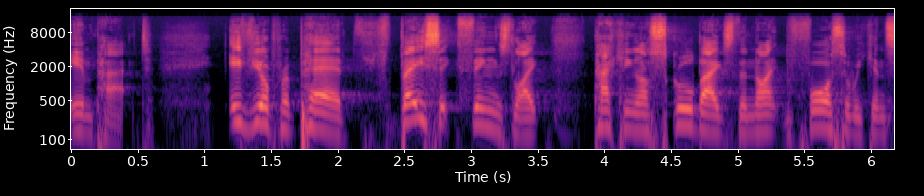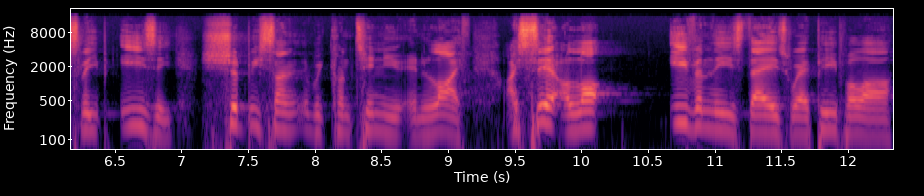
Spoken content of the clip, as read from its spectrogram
impact. If you're prepared, basic things like packing our school bags the night before so we can sleep easy should be something that we continue in life. I see it a lot even these days where people are,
